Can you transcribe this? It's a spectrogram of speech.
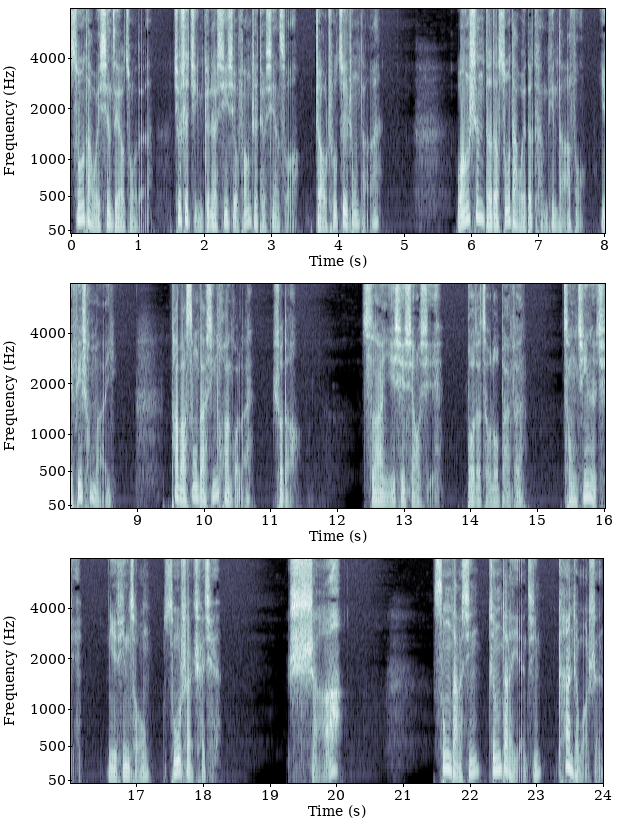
苏大伟现在要做的，就是紧跟着辛秀芳这条线索找出最终答案。王生得到苏大伟的肯定答复，也非常满意。他把宋大兴唤过来，说道：“此案一切消息不得走漏半分。从今日起，你听从苏帅差遣。”啥？宋大兴睁大了眼睛看着王生，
